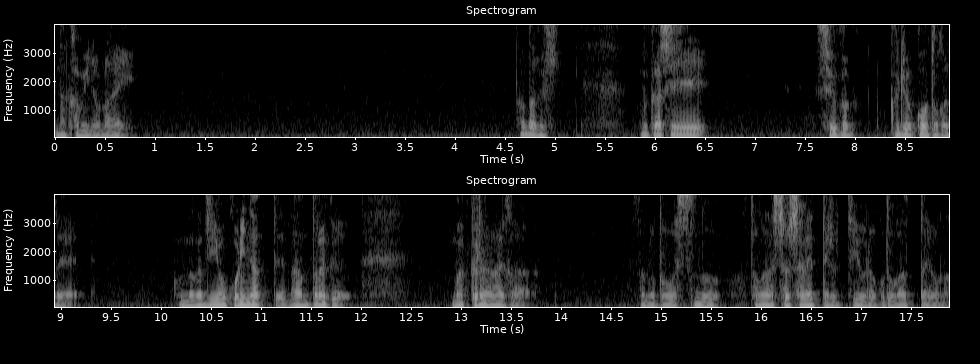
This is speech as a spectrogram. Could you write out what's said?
れ。中身のない。なんだか昔修学旅行とかでこんな感じ横になってなんとなく真っ暗な中その同室の友達と喋ってるっていうようなことがあったような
